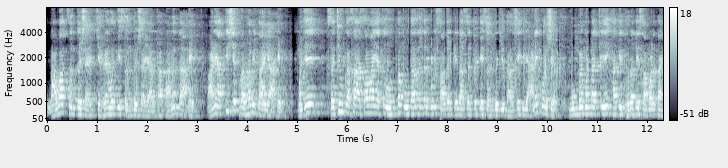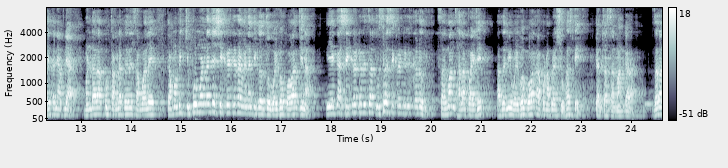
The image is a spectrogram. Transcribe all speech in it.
नावात संतोष आहे चेहऱ्यावरती संतोष आहे अर्थात आनंद आहे आणि अतिशय प्रभावी कार्य आहे. म्हणजे सचिव कसा असावा याचं उत्तम उदाहरण जर कोणी सादर केलं असेल तर ते संतोषजी धारशे गेली अनेक वर्ष. मुंबई मंडळाची एक हाती धुरा ते सांभाळत आहेत आणि आपल्या मंडळाला खूप चांगल्या पद्धतीने सांभाळले. त्यामुळे मी चिपळूण मंडळाच्या सेक्रेटरीला विनंती करतो वैभव पवारजींना की एका सेक्रेटरीचा दुसऱ्या सेक्रेटरीकडून सन्मान झाला पाहिजे. आदरणीय वैभव पवार आपण आपल्या शुभास्ते त्यांचा सन्मान करा. जरा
